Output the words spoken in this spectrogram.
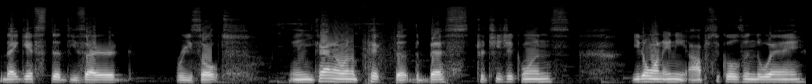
that gets the desired result and you kind of want to pick the, the best strategic ones. You don't want any obstacles in the way.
